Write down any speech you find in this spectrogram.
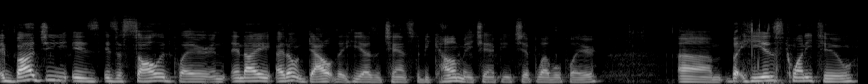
Agbaji is is a solid player, and, and I, I don't doubt that he has a chance to become a championship level player. Um, but he is 22.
